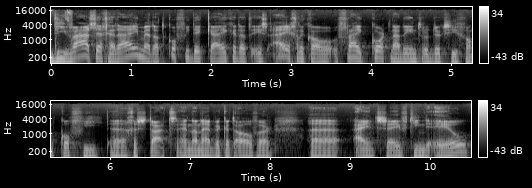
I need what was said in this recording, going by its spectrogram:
Die waarzeggerij met dat koffiedik kijken, dat is eigenlijk al vrij kort na de introductie van koffie eh, gestart. En dan heb ik het over eh, eind 17e eeuw.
